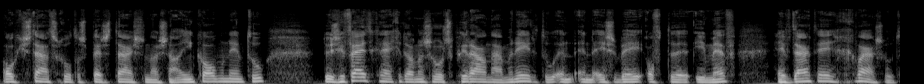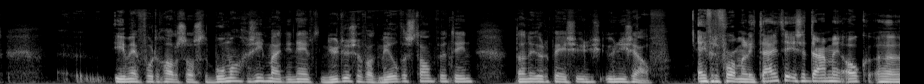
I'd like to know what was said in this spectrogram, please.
Ook je staatsschuld als percentage van nationaal inkomen neemt toe. Dus in feite krijg je dan een soort spiraal naar beneden toe. En, en de ECB of de IMF heeft daartegen gewaarschuwd. IMF wordt toch alles als de boeman gezien... maar die neemt nu dus een wat milder standpunt in dan de Europese Unie, Unie zelf. Even de formaliteiten. Is het daarmee ook uh,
